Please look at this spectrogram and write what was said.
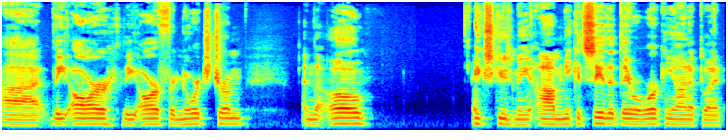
uh the R the R for Nordstrom and the O. Excuse me. Um, you could see that they were working on it, but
